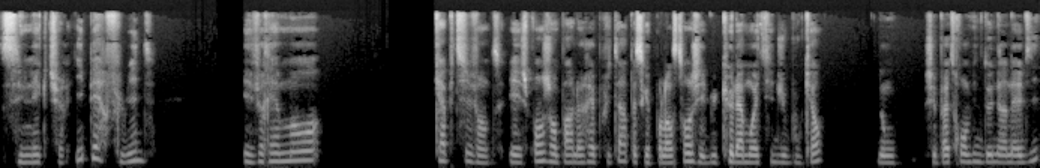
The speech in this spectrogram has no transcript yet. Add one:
c'est une lecture hyper fluide et vraiment captivante. Et je pense j'en parlerai plus tard parce que pour l'instant j'ai lu que la moitié du bouquin. Donc j'ai pas trop envie de donner un avis,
